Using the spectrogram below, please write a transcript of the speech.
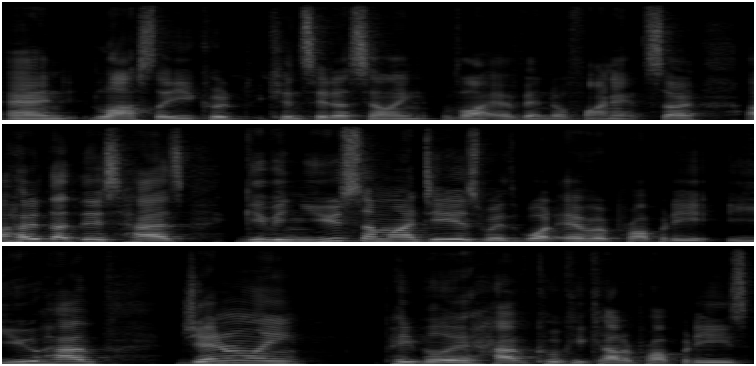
and lastly, you could consider selling via vendor finance. So, I hope that this has given you some ideas with whatever property you have. Generally, people who have cookie cutter properties,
